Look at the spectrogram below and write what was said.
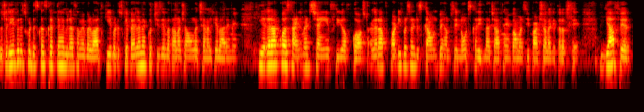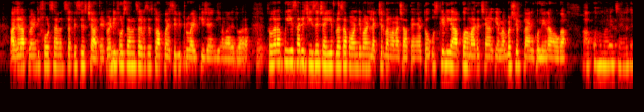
तो चलिए फिर इसको डिस्कस करते हैं, बिना समय बर्बाद किए बट उसके पहले मैं कुछ चीज़ें बताना चाहूँगा चैनल के बारे में, कि अगर आपको असाइनमेंट्स चाहिए फ्री ऑफ़ कॉस्ट अगर आप 40% डिस्काउंट पे हमसे नोट्स खरीदना चाहते हैं कॉमर्स पाठशाला की तरफ़ से, या फिर अगर आप 24/7 सर्विसेज़ चाहते हैं 24/7 सर्विसेज़ तो आपको ऐसे भी प्रोवाइड की जाएँगी हमारे द्वारा। तो अगर आपको ये सारी चीज़ें चाहिए प्लस आप ऑन डिमांड लेक्चर बनवाना चाहते हैं तो उसके लिए आपको हमारे चैनल के मेंबरशिप प्लान को लेना होगा। आपको हमारे चैनल का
